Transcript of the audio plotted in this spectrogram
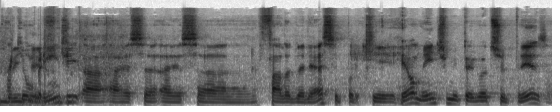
Um Aqui um brinde. a, a essa, a essa fala do LS, porque realmente me pegou de surpresa,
